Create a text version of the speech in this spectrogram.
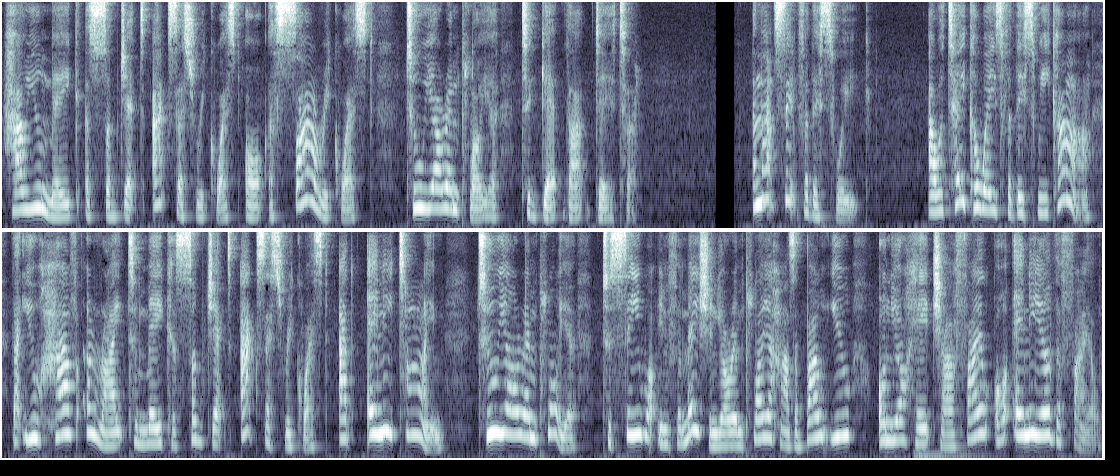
how you make a subject access request or a SAR request to your employer to get that data. And that's it for this week. Our takeaways for this week are that you have a right to make a subject access request at any time to your employer to see what information your employer has about you on your HR file or any other file.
